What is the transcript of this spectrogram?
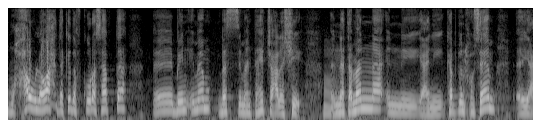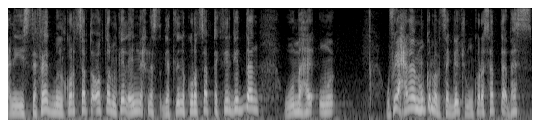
محاولة واحدة كده في كره ثابتة آه، بين إمام بس ما انتهتش على شيء. نتمنى إن يعني كابتن حسام آه، يعني يستفاد من الكرات الثابتة أكتر من كده لأن إحنا جات لنا كرات ثابتة كتير جدا وما هي- وما وفي أحيانا ممكن ما بتسجلش من كرة ثابتة بس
